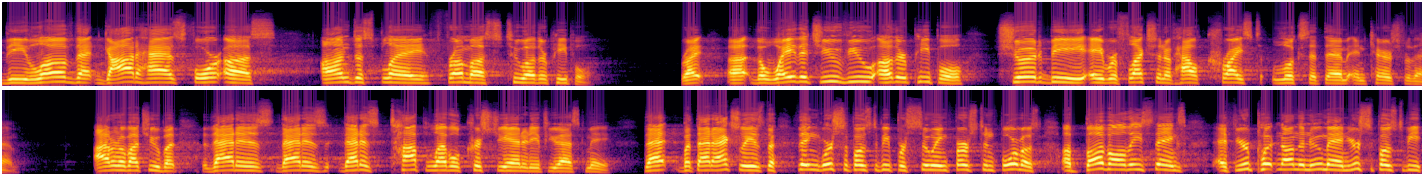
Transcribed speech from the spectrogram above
the love that God has for us on display from us to other people, right? Uh, the way that you view other people should be a reflection of how Christ looks at them and cares for them. I don't know about you, but that is, that is, that is top level Christianity, if you ask me. That, but that actually is the thing we're supposed to be pursuing first and foremost. Above all these things, if you're putting on the new man, you're supposed to be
